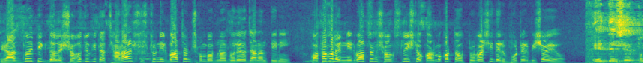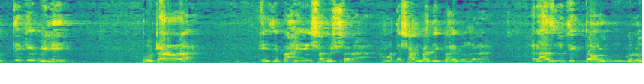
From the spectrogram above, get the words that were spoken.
রাজনৈতিক দলের সহযোগিতা ছাড়া সুষ্ঠু নির্বাচন সম্ভব নয় বলেও জানান তিনি। কথা বলেন নির্বাচন সংশ্লিষ্ট কর্মকর্তা ও প্রবাসীদের ভোটের বিষয়েও। এই দেশের প্রত্যেকে মিলে ভোটাররা, এই যে বাহিনীর সদস্যরা, আমাদের সাংবাদিক ভাই বোনেরা রাজনৈতিক দলগুলো,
